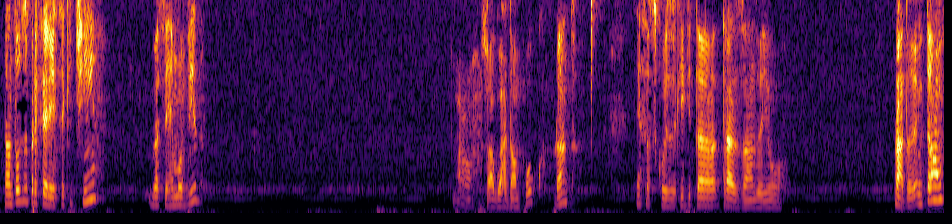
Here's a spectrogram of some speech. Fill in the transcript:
Então todas as preferências que tinha vai ser removida. Só aguardar um pouco, pronto. Tem essas coisas aqui que está atrasando aí o Pronto, então,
